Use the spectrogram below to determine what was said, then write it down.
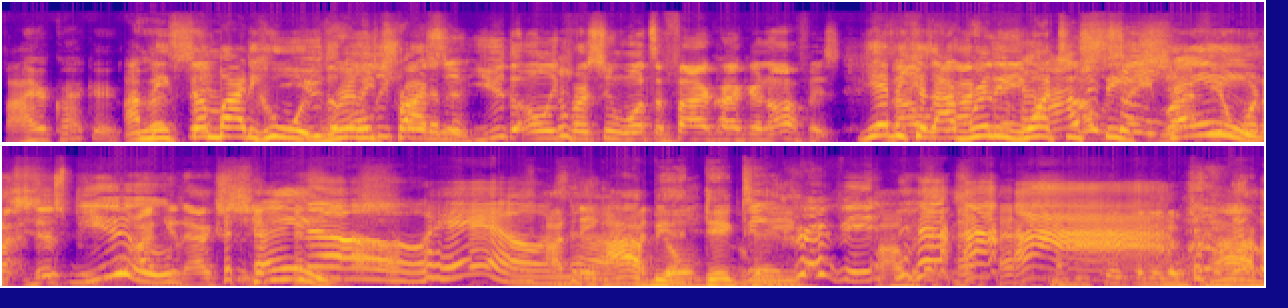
Firecracker. I mean, somebody who would really only try to- You're the only person who wants a firecracker in office. Yeah, because I really want to see say right there, we're not- change. There's people I can actually change. No, hell I no. think I'd be a don't dictator. believe- I'd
